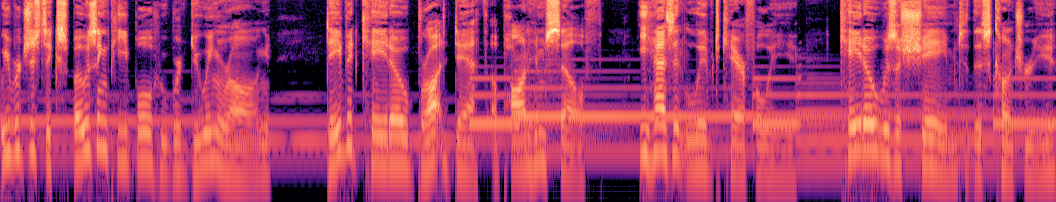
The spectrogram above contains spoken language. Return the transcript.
We were just exposing people who were doing wrong. David Kato brought death upon himself. He hasn't lived carefully. Kato was a shame to this country.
